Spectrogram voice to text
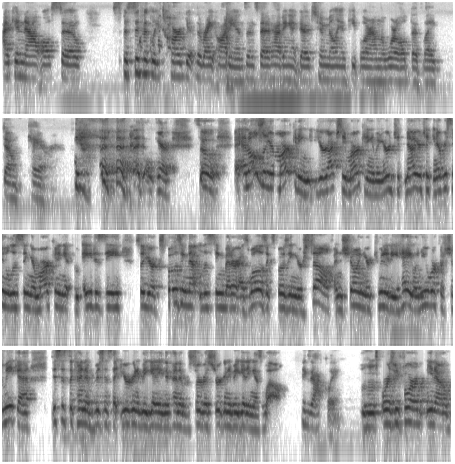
I can now also specifically target the right audience instead of having it go to a million people around the world that like don't care. I don't care. So, and also you're marketing, you're actually marketing. I mean, you're now you're taking every single listing, you're marketing it from A to Z. So you're exposing that listing better as well as exposing yourself and showing your community, hey, when you work with Shamika, this is the kind of business that you're going to be getting, the kind of service you're going to be getting as well. Exactly. Mm-hmm. Whereas before, you know,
